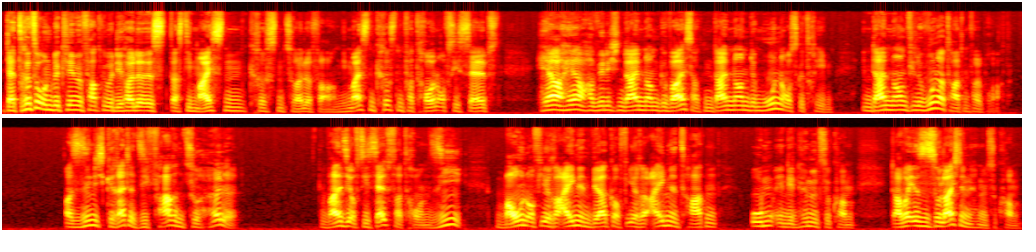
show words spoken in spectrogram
Der dritte unbequeme Fakt über die Hölle ist, dass die meisten Christen zur Hölle fahren. Die meisten Christen vertrauen auf sich selbst. Herr, Herr, haben wir nicht in deinem Namen geweissagt, in deinem Namen Dämonen ausgetrieben, in deinem Namen viele Wundertaten vollbracht. Aber sie sind nicht gerettet, sie fahren zur Hölle, weil sie auf sich selbst vertrauen. Sie bauen auf ihre eigenen Werke, auf ihre eigenen Taten, um in den Himmel zu kommen. Dabei ist es so leicht, in den Himmel zu kommen.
